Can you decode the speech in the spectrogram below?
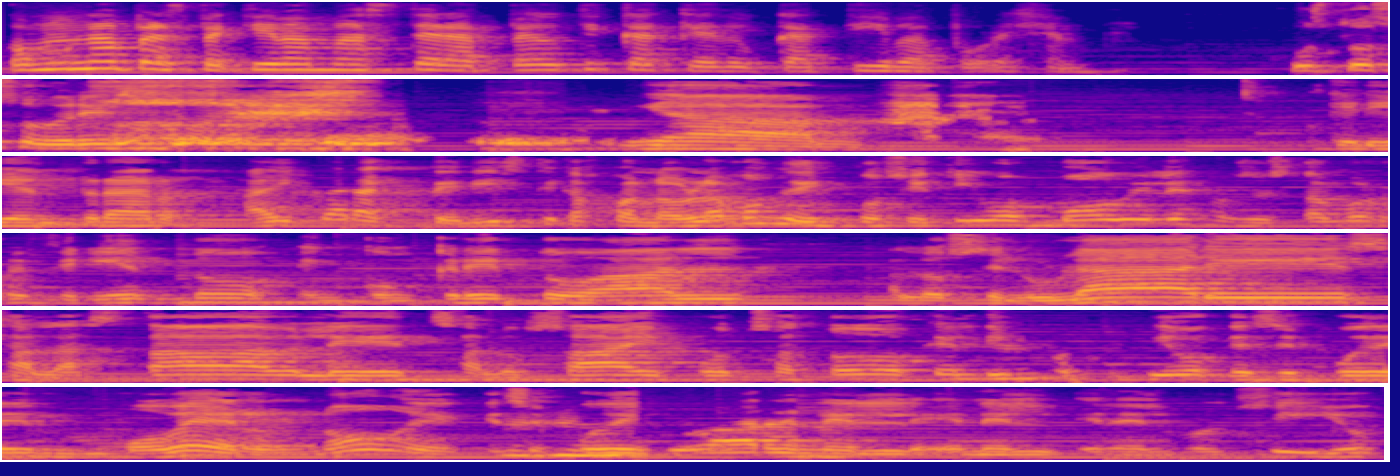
como una perspectiva más terapéutica que educativa, por ejemplo. Justo sobre eso quería, quería entrar. Hay características, cuando hablamos de dispositivos móviles nos estamos refiriendo en concreto al, a los celulares, a las tablets, a los iPods, a todo aquel dispositivo que se puede mover, ¿no? Eh, que se puede llevar en el, en, el, en el bolsillo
